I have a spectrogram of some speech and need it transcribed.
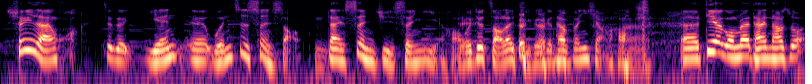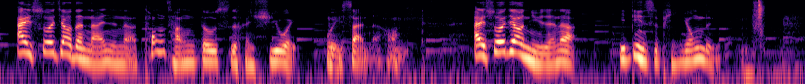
虽然这个言呃文字甚少，但甚具深意。”哈，我就找了几个跟他分享。哈，呃，第二个我们来谈，他说：“爱说教的男人呢、啊，通常都是很虚伪伪善的。哈，爱说教女人呢、啊，一定是平庸的。”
